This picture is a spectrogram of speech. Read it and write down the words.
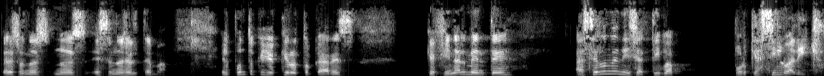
pero eso no es, no es, ese no es el tema. El punto que yo quiero tocar es que finalmente hacer una iniciativa, porque así lo ha dicho,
